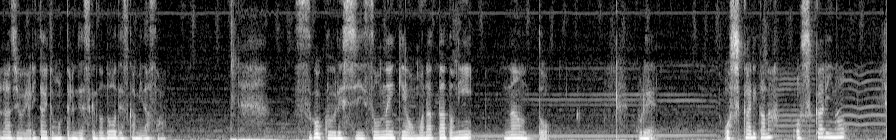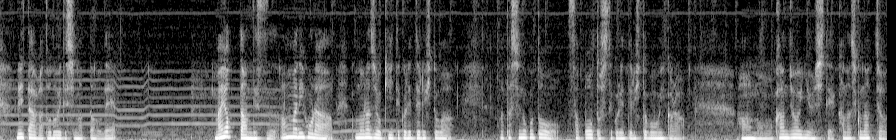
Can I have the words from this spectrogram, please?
ラジオやりたいと思ってるんですけどどうですか皆さん？すごく嬉しい。そんな意見をもらった後になんとこれお叱りかな？お叱りのレターが届いてしまったので迷ったんです。あんまりほらこのラジオ聴いてくれてる人は私のことをサポートしてくれてる人が多いからあの感情移入して悲しくなっちゃっ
